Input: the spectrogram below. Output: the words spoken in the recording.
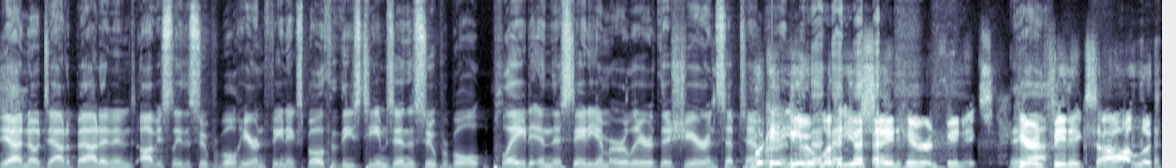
Yeah, no doubt about it. And obviously, the Super Bowl here in Phoenix, both of these teams in the Super Bowl played in this stadium earlier this year in September. Look at you. Look at you saying here in Phoenix. Here yeah. in Phoenix. Oh, look.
